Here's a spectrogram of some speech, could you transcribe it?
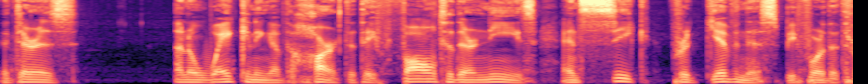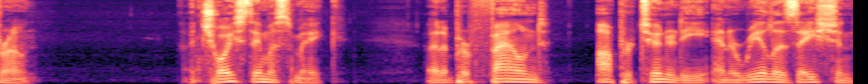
that there is an awakening of the heart that they fall to their knees and seek forgiveness before the throne. A choice they must make, but a profound opportunity and a realization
